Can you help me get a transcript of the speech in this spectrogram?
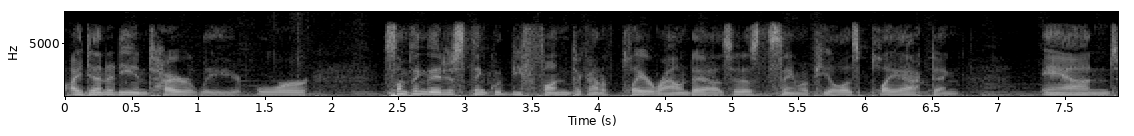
identity entirely, or something they just think would be fun to kind of play around as. It has the same appeal as play acting. And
